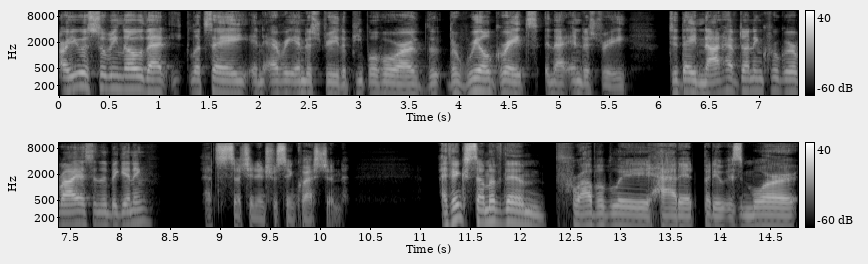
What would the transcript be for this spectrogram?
Are you assuming though that let's say in every industry, the people who are the, the real greats in that industry, did they not have Dunning Kruger bias in the beginning? That's such an interesting question. I think some of them probably had it, but it was more,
